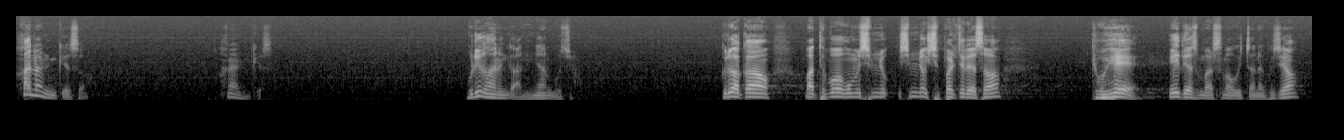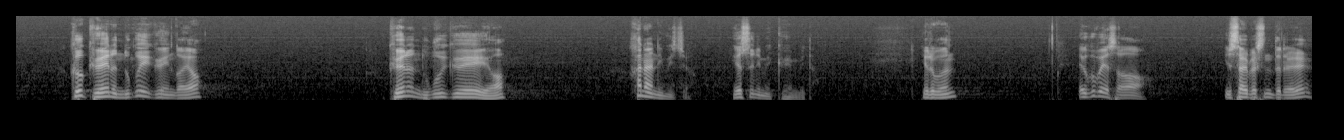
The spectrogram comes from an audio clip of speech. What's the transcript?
하나님께서 하나님께서 우리가 하는 게 아니냐는 거죠. 그리고 아까 마태복음 16, 16 18절에서 교회에 대해서 말씀하고 있잖아요. 그죠? 그 교회는 누구의 교회인가요? 교회는 누구의 교회예요? 하나님이죠. 예수님의 교회입니다. 여러분, 애굽에서 이스라엘 백성들을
